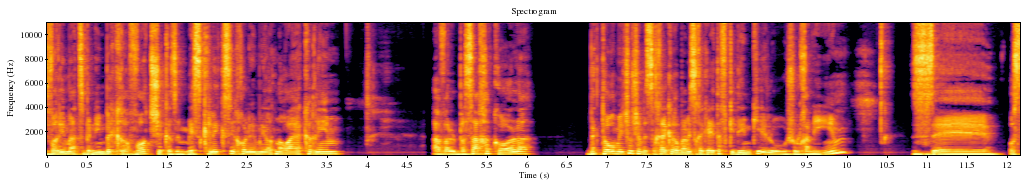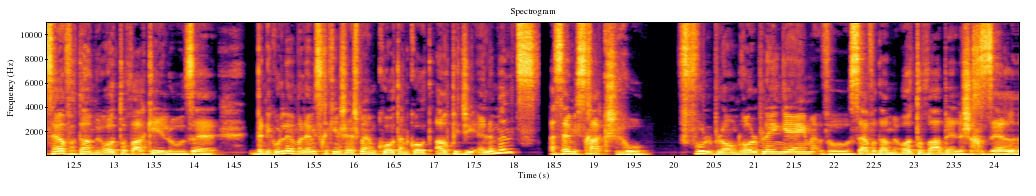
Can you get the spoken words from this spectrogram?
דברים מעצבנים בקרבות שכזה מיסקליקס יכולים להיות נורא יקרים. אבל בסך הכל בתור מישהו שמשחק הרבה משחקי תפקידים כאילו שולחניים זה עושה עבודה מאוד טובה כאילו זה בניגוד למלא משחקים שיש בהם quote unquote RPG elements אז זה משחק שהוא full blown role playing game והוא עושה עבודה מאוד טובה בלשחזר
